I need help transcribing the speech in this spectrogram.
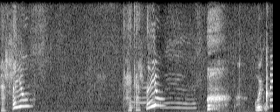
잤어요? 잘 잤어요? 어, 올 거야?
